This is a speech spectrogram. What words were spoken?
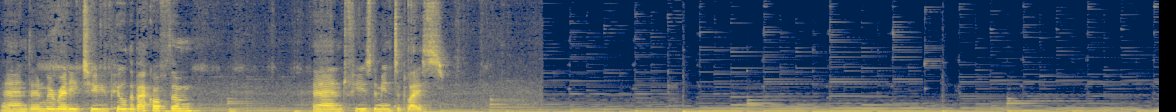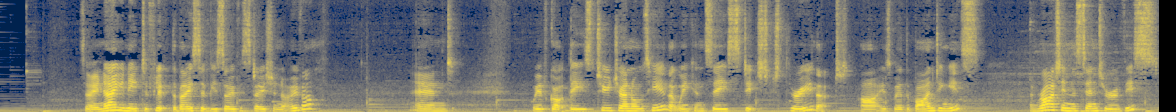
and then we're ready to peel the back off them and fuse them into place. So now you need to flip the base of your sofa station over. And we've got these two channels here that we can see stitched through that uh, is where the binding is. And right in the center of this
